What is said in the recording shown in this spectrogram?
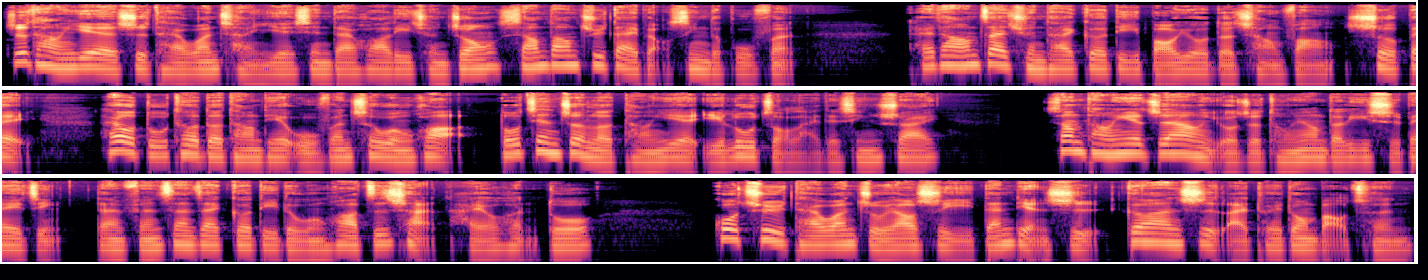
制糖业是台湾产业现代化历程中相当具代表性的部分。台糖在全台各地保有的厂房、设备，还有独特的糖铁五分车文化，都见证了糖业一路走来的兴衰。像糖业这样有着同样的历史背景，但分散在各地的文化资产还有很多。过去台湾主要是以单点式、个案式来推动保存，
